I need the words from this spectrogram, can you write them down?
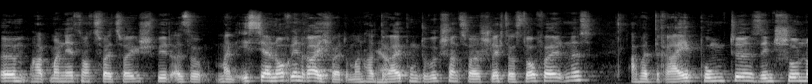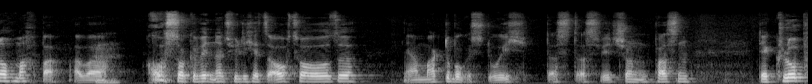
Ähm, hat man jetzt noch 2-2 gespielt. Also, man ist ja noch in Reichweite. Man hat Ja. drei Punkte Rückstand, zwar schlechteres Torverhältnis, aber drei Punkte sind schon noch machbar. Aber Rostock gewinnt natürlich jetzt auch zu Hause. Ja, Magdeburg ist durch. Das, das wird schon passen. Der Club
